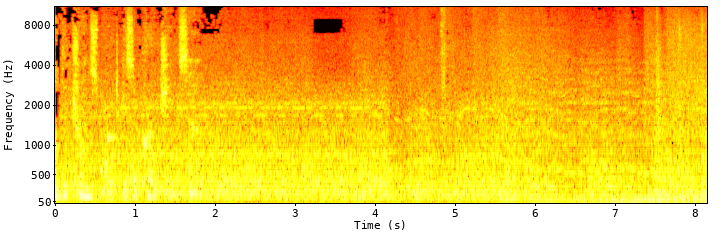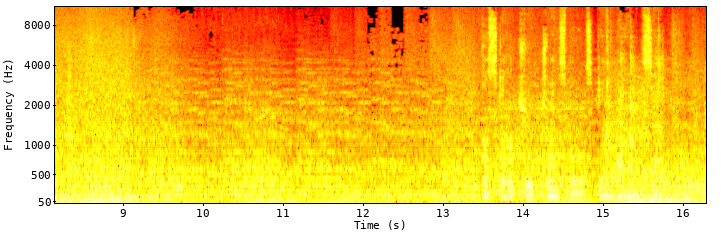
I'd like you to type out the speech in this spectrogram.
Another transport is approaching, sir. Hostile troop transports inbound, sir.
